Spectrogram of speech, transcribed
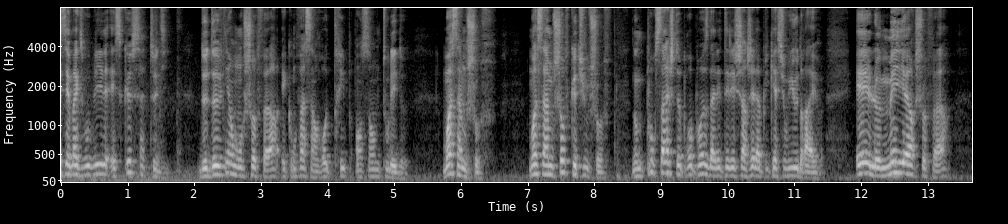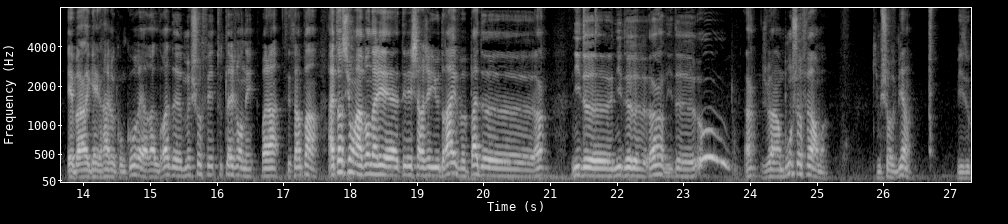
c'est Max Boublil. Est-ce que ça te dit de devenir mon chauffeur et qu'on fasse un road trip ensemble tous les deux? Moi, ça me chauffe. Moi, ça me chauffe que tu me chauffes. Donc pour ça, je te propose d'aller télécharger l'application YouDrive. Et le meilleur chauffeur, eh ben, gagnera le concours et aura le droit de me chauffer toute la journée. Voilà, c'est sympa. Hein. Attention, avant d'aller euh, télécharger YouDrive, pas de... Hein, ni de... Ni de... Hein, ni de... Hein, je veux un bon chauffeur, moi. Qui me chauffe bien. Bisous.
